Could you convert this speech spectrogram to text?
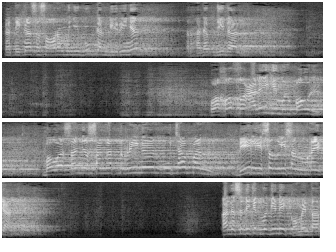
Ketika seseorang menyibukkan dirinya terhadap jidal, wa khaffa alaihimul qaul bahwasanya sangat ringan ucapan di lisan-lisan mereka. Ada sedikit begini komentar.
